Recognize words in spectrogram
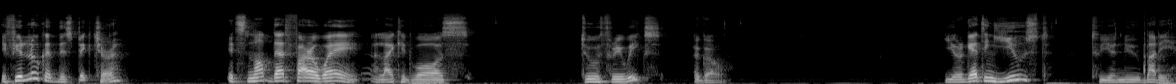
If you look at this picture, it's not that far away like it was two, three weeks ago. You're getting used to your new body,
